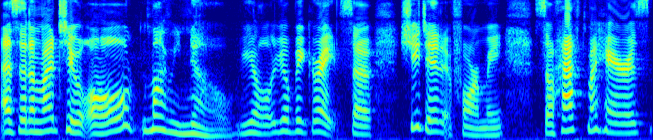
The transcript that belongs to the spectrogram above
I said, "Am I too old?" Mommy, no. You'll you'll be great. So she did it for me. So half my hair is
